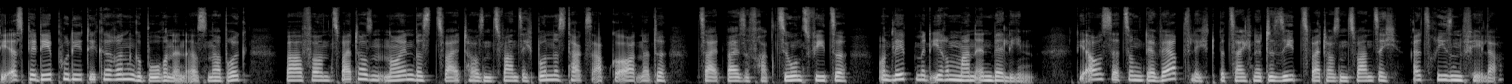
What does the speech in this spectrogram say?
Die SPD-Politikerin, geboren in Osnabrück, war von 2009 bis 2020 Bundestagsabgeordnete, zeitweise Fraktionsvize und lebt mit ihrem Mann in Berlin. Die Aussetzung der Wehrpflicht bezeichnete sie 2020 als Riesenfehler.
